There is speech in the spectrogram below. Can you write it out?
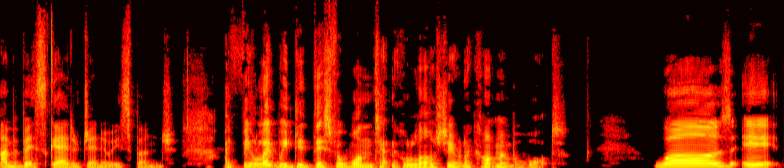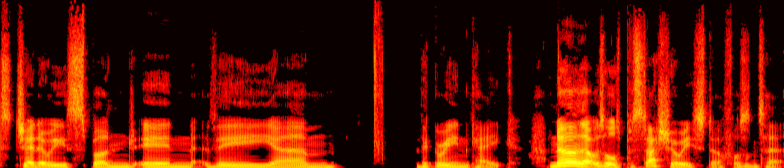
I'm a bit scared of Genoese sponge. I feel like we did this for one technical last year and I can't remember what. Was it Genoese sponge in the um the green cake? No, that was all pistachio-y stuff, wasn't it?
